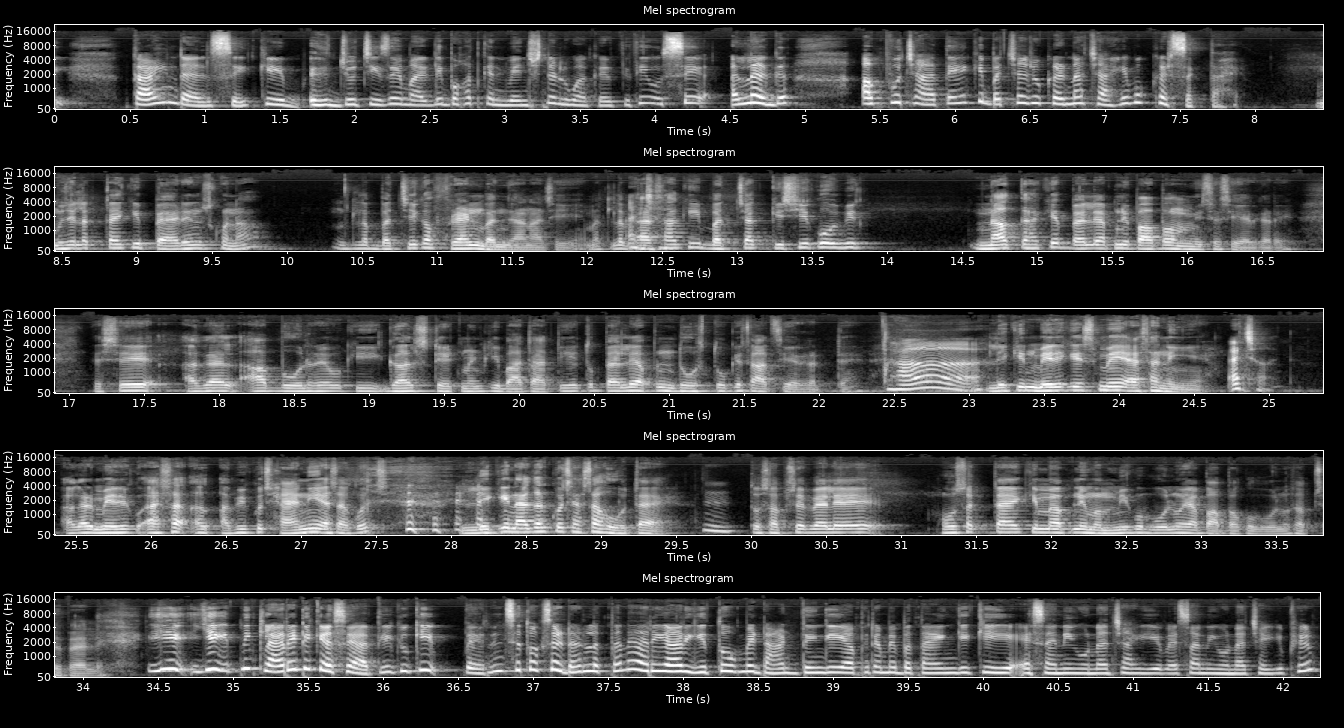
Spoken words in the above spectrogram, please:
kind L से कि जो चीज़ें हमारे लिए बहुत कन्वेंशनल हुआ करती थी उससे अलग अब वो चाहते हैं कि बच्चा जो करना चाहे वो कर सकता है। मुझे लगता है कि पेरेंट्स को ना मतलब बच्चे का फ्रेंड बन जाना चाहिए। मतलब अच्छा। ऐसा कि बच्चा किसी को भी ना कह के पहले अपने पापा मम्मी से शेयर करे। जैसे अगर आप बोल रहे हो कि गर्ल्स स्टेटमेंट की बात आती है तो पहले अपने दोस्तों के साथ शेयर करते हैं। हाँ। लेकिन मेरे केस में ऐसा नहीं है। अच्छा अगर मेरे को ऐसा अभी कुछ है नहीं ऐसा कुछ लेकिन अगर कुछ ऐसा होता है तो सबसे पहले हो सकता है कि मैं अपनी मम्मी को बोलूँ या पापा को बोलूँ सबसे पहले। ये ये इतनी क्लैरिटी कैसे आती है? क्योंकि पेरेंट्स से तो अक्सर डर लगता है ना अरे यार ये तो हमें डांट देंगे या फिर हमें बताएँगे कि ऐसा नहीं होना चाहिए वैसा नहीं होना चाहिए। फिर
